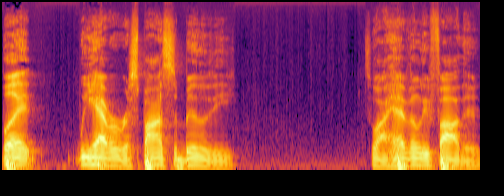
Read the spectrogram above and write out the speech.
but we have a responsibility to our Heavenly Father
